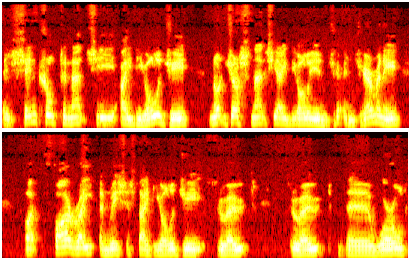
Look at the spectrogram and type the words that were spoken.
is central to Nazi ideology, not just Nazi ideology in, in Germany, but far right and racist ideology throughout throughout the world,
